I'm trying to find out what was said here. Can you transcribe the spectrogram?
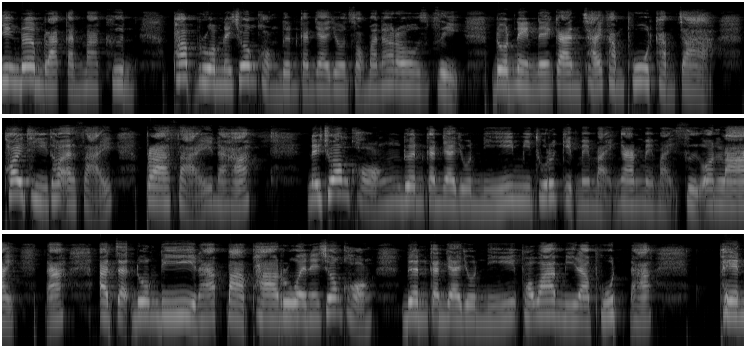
ยิ่งเริ่มรักกันมากขึ้น ภาพรวมในช่วงของเดือนกันยายน 2564 โดดเด่นในการใช้คำพูดคำจา ถ้อยทีถ้อยอาศัยปราศัยนะคะ ในช่วงของเดือนกันยายนนี้มีธุรกิจใหม่ ๆ งานใหม่ ๆ สื่อออนไลน์นะอาจจะดวงดีนะคะปากพารวยในช่วงของเดือนกันยายนนี้ เพราะว่ามีดาวพุธนะคะเพน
